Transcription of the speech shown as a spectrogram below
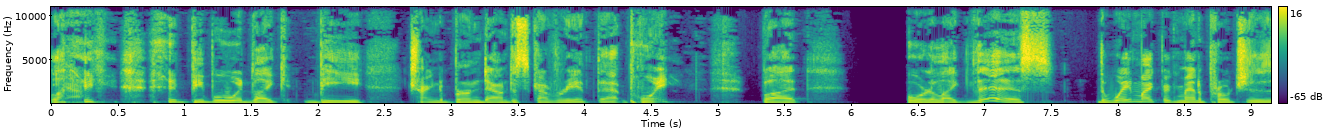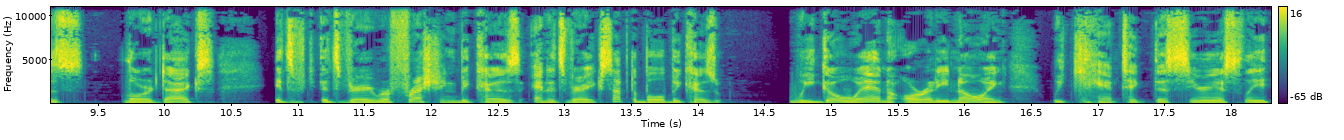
Like people would like be trying to burn down Discovery at that point. But for like this, the way Mike McMahan approaches lower decks, it's it's very refreshing because and it's very acceptable because we go in already knowing we can't take this seriously.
